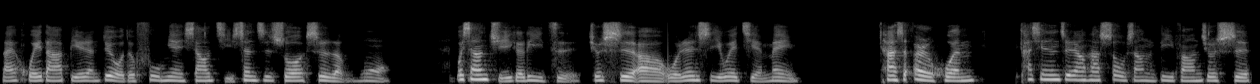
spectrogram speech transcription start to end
来回答别人对我的负面、消极，甚至说是冷漠。我想举一个例子，就是呃，我认识一位姐妹。她是二婚，他先生最让他受伤的地方就是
